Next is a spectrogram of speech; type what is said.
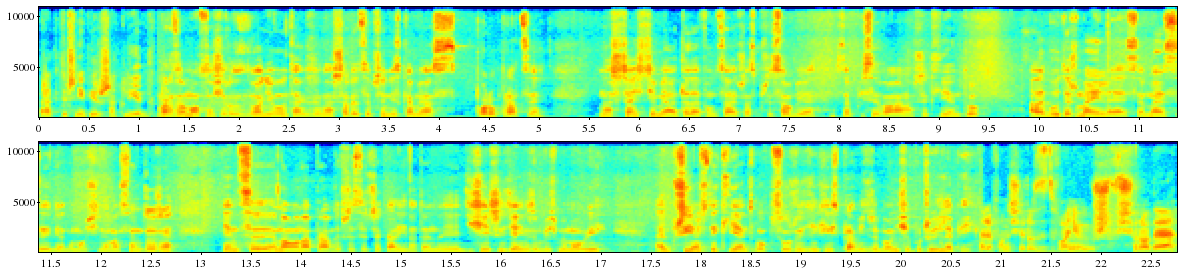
praktycznie pierwsza klientka. Bardzo mocno się rozdzwonił, także nasza recepcjonistka miała sporo pracy. Na szczęście miała telefon cały czas przy sobie, zapisywała naszych klientów, ale były też maile, smsy, wiadomości na Messengerze, więc e, no naprawdę wszyscy czekali na ten e, dzisiejszy dzień, żebyśmy mogli e, przyjąć tych klientów, obsłużyć ich i sprawić, żeby oni się poczuli lepiej. Telefon się rozdzwonił już w środę,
